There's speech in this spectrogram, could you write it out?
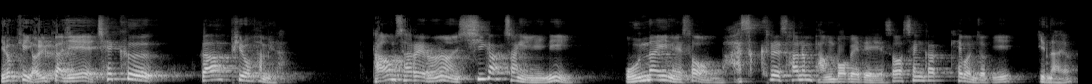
이렇게 10가지의 체크가 필요합니다. 다음 사례로는 시각장애인이 온라인에서 마스크를 사는 방법에 대해서 생각해 본 적이 있나요?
